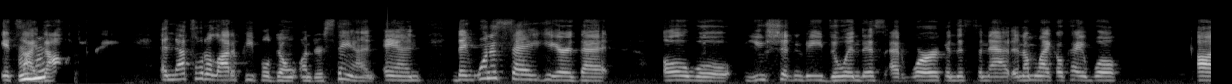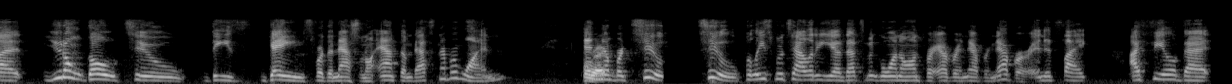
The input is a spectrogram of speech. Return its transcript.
It's mm-hmm. idolatry. And that's what a lot of people don't understand. And they want to say here that, oh, well, you shouldn't be doing this at work and this and that. And I'm like, okay, well, uh, you don't go to these games for the national anthem. That's number one. And Correct. number two, two, police brutality, yeah, that's been going on forever and ever and ever. And it's like, I feel that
